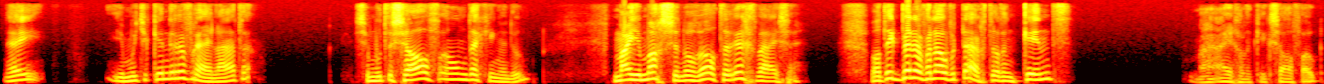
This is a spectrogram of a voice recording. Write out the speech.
Nee, je moet je kinderen vrijlaten. Ze moeten zelf ontdekkingen doen. Maar je mag ze nog wel terechtwijzen. Want ik ben ervan overtuigd dat een kind, maar eigenlijk ik zelf ook,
